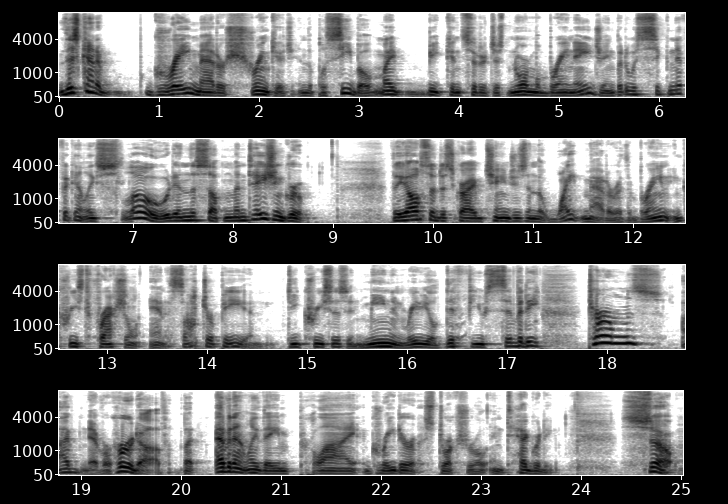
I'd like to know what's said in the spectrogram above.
This kind of gray matter shrinkage in the placebo might be considered just normal brain aging, but it was significantly slowed in the supplementation group. They also describe changes in the white matter of the brain, increased fractional anisotropy, and decreases in mean and radial diffusivity, terms I've never heard of, but evidently they imply greater structural integrity. So,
